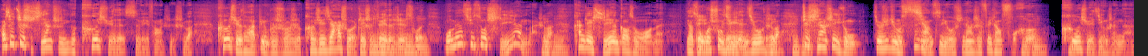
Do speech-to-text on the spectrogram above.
而且这是实际上是一个科学的思维方式，是吧？科学的话，并不是说是科学家说这是对的，这是错的，我们要去做实验嘛，是吧？看这实验告诉我们要通过数据研究，是吧？这实际上是一种，就是这种思想自由，实际上是非常符合科学精神的。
